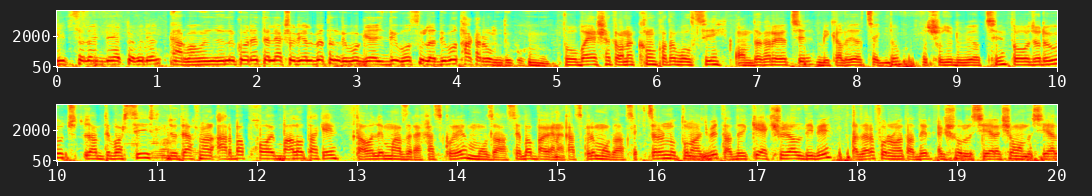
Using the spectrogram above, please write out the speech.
লিপ স্যালাইড দেয় একটা করে। আর যদি করে তাহলে একশো রিয়াল বেতন দিব গ্যাস দিব চুলা দিব থাকার রুম দিব। তো ভাইয়ের সাথে অনেকক্ষণ কথা বলছি অন্ধকার হয়ে যাচ্ছে বিকাল হয়ে যাচ্ছে একদম সূর্য ডুবে যাচ্ছে। তো যতটুকু জানতে পারছি যদি আপনার আরবাব হয় ভালো থাকে তাহলে মাজারা কাজ করে মজা আছে বা বাগানে কাজ করে মজা আছে। যারা নতুন আসবে, তাদেরকে একশো রিয়াল দিবে। আর যারা পুরোনো, তাদের একশো শিয়াল, একশো পঞ্চাশ শিয়াল।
